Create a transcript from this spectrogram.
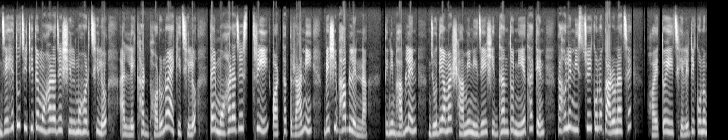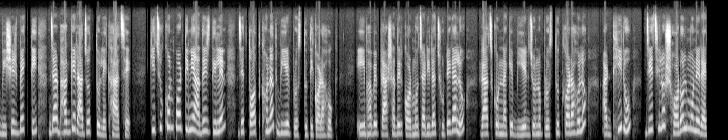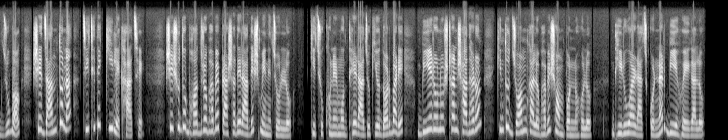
যেহেতু চিঠিতে মহারাজের শিলমোহর ছিল আর লেখার ধরনও একই ছিল, তাই মহারাজের স্ত্রী, অর্থাৎ রানী, বেশি ভাবলেন না। তিনি ভাবলেন, যদি আমার স্বামী নিজেই সিদ্ধান্ত নিয়ে থাকেন, তাহলে নিশ্চয়ই কোনো কারণ আছে। হয়তো এই ছেলেটি কোনো বিশেষ ব্যক্তি যার ভাগ্যে রাজত্ব লেখা আছে। কিছুক্ষণ পর তিনি আদেশ দিলেন যে তৎক্ষণাৎ বিয়ের প্রস্তুতি করা হোক। এইভাবে প্রাসাদের কর্মচারীরা ছুটে গেল, রাজকন্যাকে বিয়ের জন্য প্রস্তুত করা হলো, আর ধীরু, যে ছিল সরল মনের এক যুবক, সে জানত না চিঠিতে কি লেখা আছে। সে শুধু ভদ্রভাবে প্রাসাদের আদেশ মেনে চলল। কিছুক্ষণের মধ্যে রাজকীয় দরবারে বিয়ের অনুষ্ঠান সাধারণ কিন্তু জমকালোভাবে সম্পন্ন হল। ধীরু আর রাজকন্যার বিয়ে হয়ে গেল।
